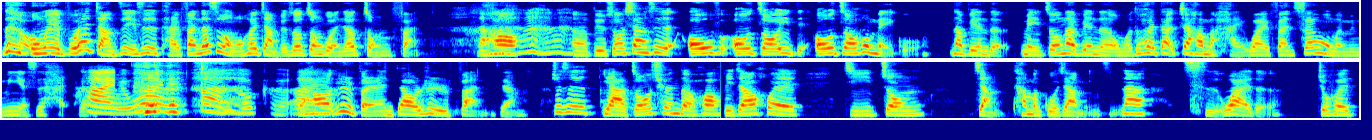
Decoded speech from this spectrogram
对，我们也不会讲自己是台饭，但是我们会讲，比如说中国人叫中饭。然后，呃，比如说像是欧欧洲一点，欧洲或美国那边的，美洲那边的，我们都会叫叫他们海外饭。虽然我们明明也是海外，海外饭好可爱。然后日本人叫日饭，这样就是亚洲圈的话比较会集中讲他们国家名字。那此外的就会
